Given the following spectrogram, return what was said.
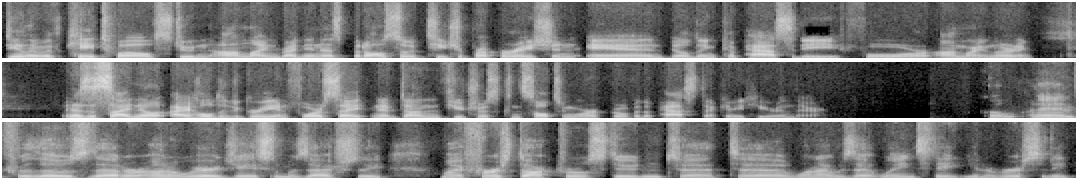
dealing with K-12 student online readiness, but also teacher preparation and building capacity for online learning. And as a side note, I hold a degree in foresight and have done futurist consulting work over the past decade here and there. Cool. And for those that are unaware, Jason was actually my first doctoral student at uh, when I was at Wayne State University.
